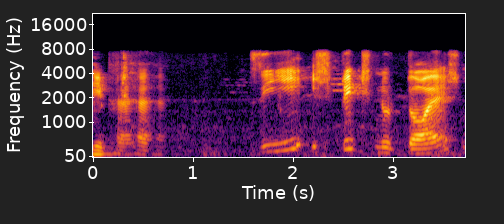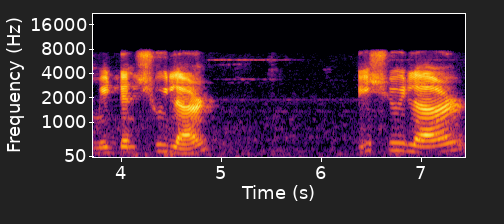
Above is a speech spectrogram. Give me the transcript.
গিফট। হ্যাঁ হ্যাঁ হ্যাঁ। Sie spricht nur Deutsch mit den Schülern. Die Schüler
